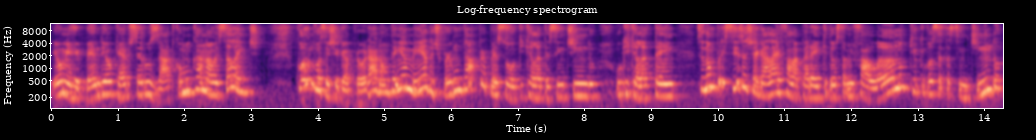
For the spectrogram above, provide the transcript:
eu me arrependo e eu quero ser usado como um canal excelente. Quando você chegar para orar, não tenha medo de perguntar para a pessoa o que, que ela está sentindo, o que, que ela tem. Você não precisa chegar lá e falar, peraí, que Deus está me falando que o que você está sentindo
